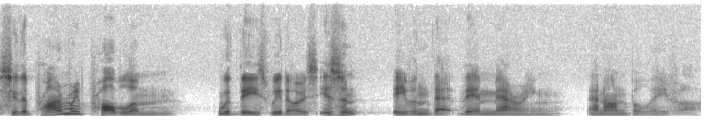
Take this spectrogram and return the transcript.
See, the primary problem with these widows isn't even that they're marrying an unbeliever.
